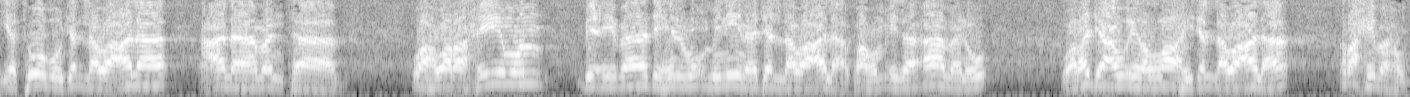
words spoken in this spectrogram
يتوب جل وعلا على من تاب وهو رحيم بعباده المؤمنين جل وعلا. فهم إذا آمنوا ورجعوا إلى الله جل وعلا رحمهم.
